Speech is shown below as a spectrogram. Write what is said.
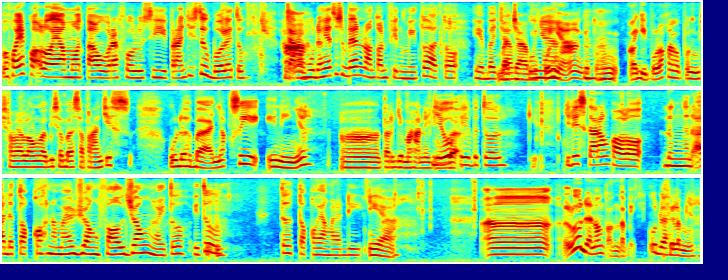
pokoknya kalau yang mau tahu revolusi Perancis tuh boleh tuh cara mudahnya tuh sebenarnya nonton film itu atau ya baca, baca bukunya, bukunya, gitu. Mm-mm. Lagi pula kalaupun misalnya lo nggak bisa bahasa Perancis, udah banyak sih ininya eh, terjemahannya juga. iya betul Gitu. jadi sekarang kalau denger ada tokoh namanya Jean Valjean nah itu itu itu tokoh yang ada di Iya. Eh, lu udah nonton tapi Udah. filmnya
